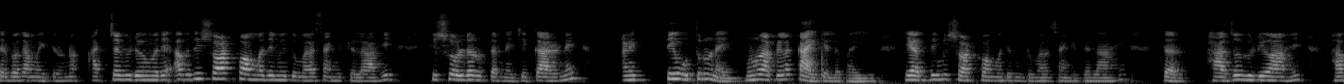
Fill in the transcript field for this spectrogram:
तर बघा मैत्रिणी आजच्या व्हिडिओमध्ये अगदी शॉर्ट फॉर्ममध्ये मी तुम्हाला सांगितलेलं आहे की शोल्डर उतरण्याची कारणे आणि ते उतरू नये. म्हणून आपल्याला काय केलं पाहिजे? हे अगदी मी शॉर्ट फॉर्ममध्ये मी तुम्हाला सांगितलेलं आहे. तर हा जो व्हिडिओ आहे हा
